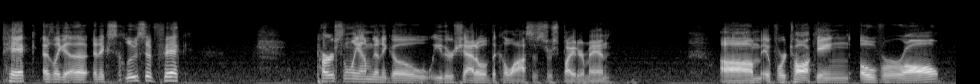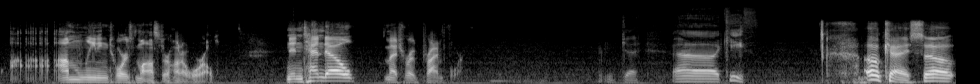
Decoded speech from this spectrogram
pick, as like a, an exclusive pick. Personally, I'm going to go either Shadow of the Colossus or Spider Man. Um, if we're talking overall, I'm leaning towards Monster Hunter World. Nintendo, Metroid Prime 4. Okay, uh, Keith. Okay, so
